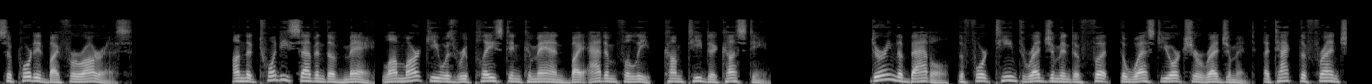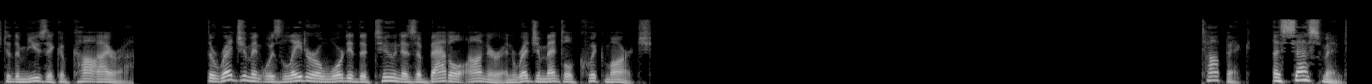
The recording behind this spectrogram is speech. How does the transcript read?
supported by Ferraris. On 27 May, La Marque was replaced in command by Adam Philippe, Comte de Custine. During the battle, the 14th Regiment of Foot, the West Yorkshire Regiment, attacked the French to the music of Ca Ira. The regiment was later awarded the tune as a battle honour and regimental quick march. Assessment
